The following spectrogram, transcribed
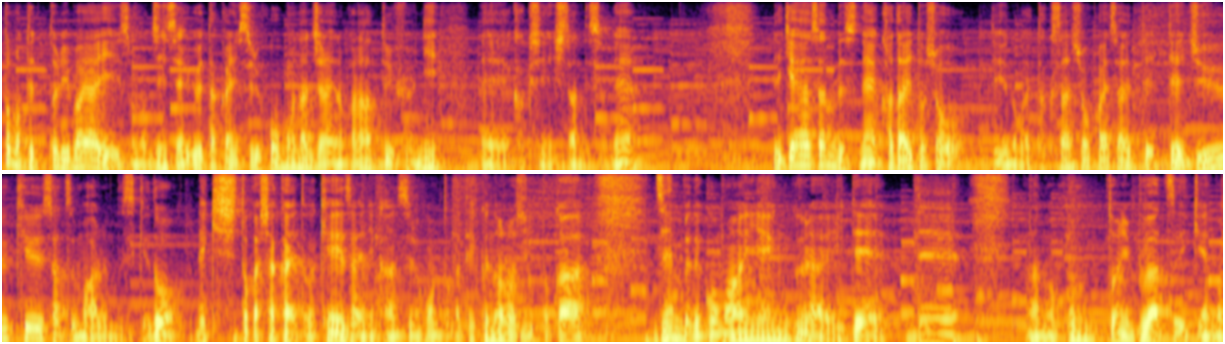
最も手っ取り早いその人生を豊かにする方法なんじゃないのかなというふうに、えー確信したんですよね。池原さんのですね課題図書っていうのがたくさん紹介されていて19冊もあるんですけど歴史とか社会とか経済に関する本とかテクノロジーとか全部で5万円ぐらいでであの本当に分厚い系の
